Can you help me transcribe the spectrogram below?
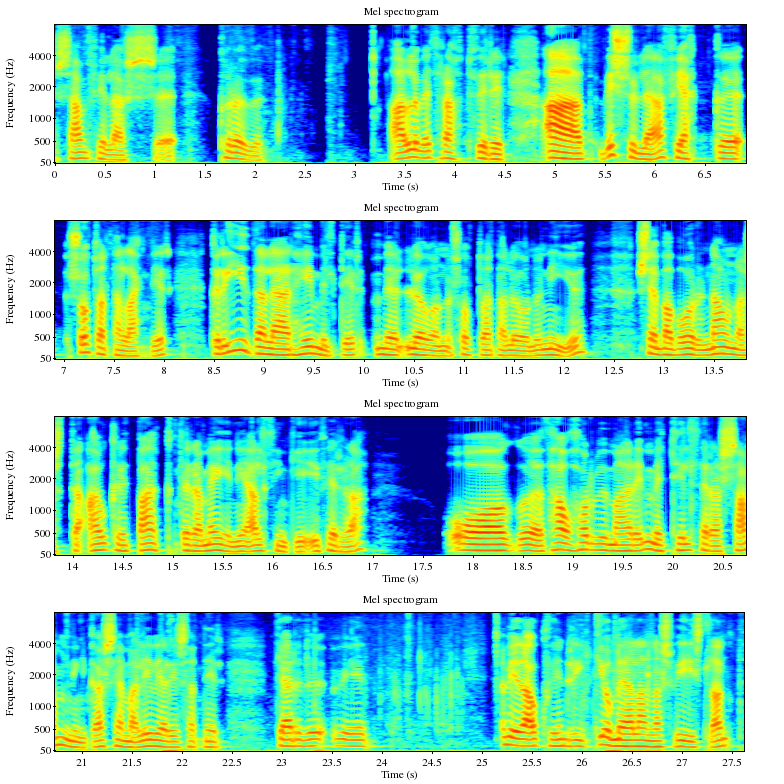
samfélagskröfu. Alveg þrátt fyrir að vissulega fekk sótvarnalæknir gríðalegar heimildir með lögunu, sótvarnalögunu nýju sem að voru nánast afgreitt baktir að megin í alþingi í fyrra og uh, þá horfum maður ymmið til þeirra samninga sem að Lífjarísarnir gerðu við við ákveðin ríki og meðal annars við Ísland.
